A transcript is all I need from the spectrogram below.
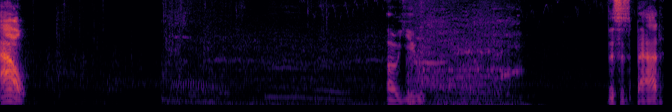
Ow! Oh, you... This is bad.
